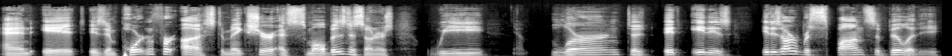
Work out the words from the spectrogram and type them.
and it is important for us to make sure, as small business owners, we Yep. learn to. It it is it is our responsibility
